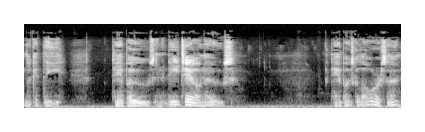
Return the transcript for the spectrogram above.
Look at the tampos and the detail on those. Tampos galore, son.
